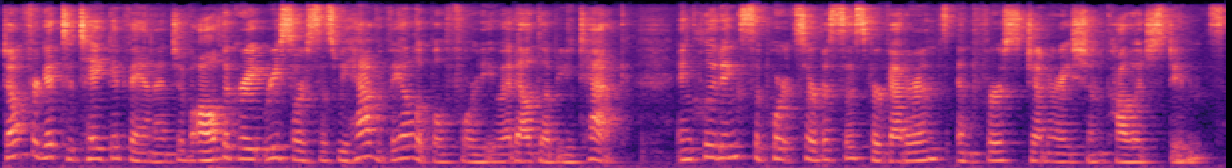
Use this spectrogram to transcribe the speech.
Don't forget to take advantage of all the great resources we have available for you at LW Tech, including support services for veterans and first generation college students,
